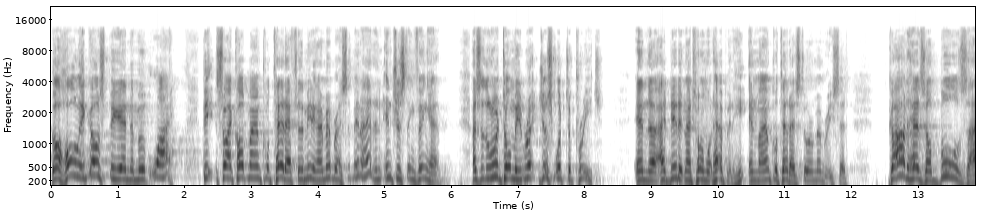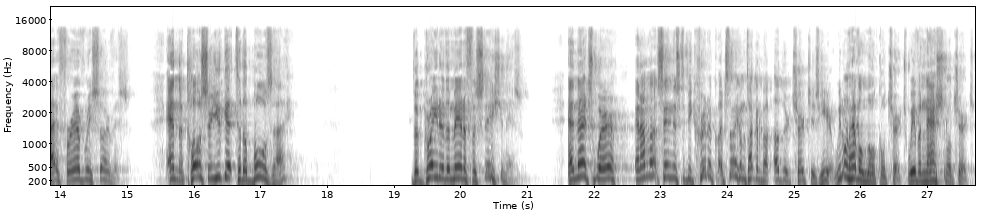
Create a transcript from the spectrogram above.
The Holy Ghost began to move. Why? So I called my Uncle Ted after the meeting. I remember I said, man, I had an interesting thing happen. I said, the Lord told me right, just what to preach. And uh, I did it and I told him what happened. He, and my Uncle Ted, I still remember, he said, God has a bullseye for every service. And the closer you get to the bullseye, the greater the manifestation is. And that's where, and I'm not saying this to be critical. It's not like I'm talking about other churches here. We don't have a local church. We have a national church.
